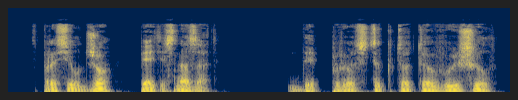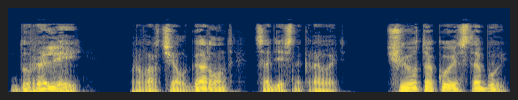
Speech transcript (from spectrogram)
— спросил Джо, пятясь назад. «Да просто кто-то вышел, дуралей!» — проворчал Гарланд, садясь на кровать. «Чего такое с тобой?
